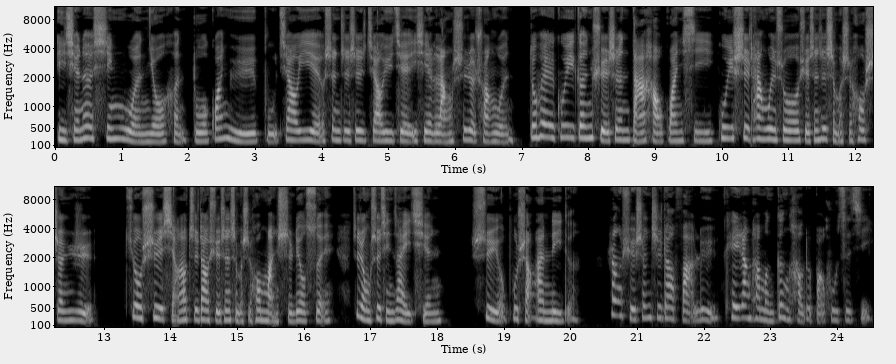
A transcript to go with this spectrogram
以前的新闻有很多关于补教业，甚至是教育界一些狼师的传闻，都会故意跟学生打好关系，故意试探问说学生是什么时候生日，就是想要知道学生什么时候满十六岁。这种事情在以前是有不少案例的，让学生知道法律，可以让他们更好的保护自己。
